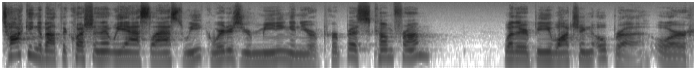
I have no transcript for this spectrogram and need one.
talking about the question that we asked last week where does your meaning and your purpose come from? Whether it be watching Oprah or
